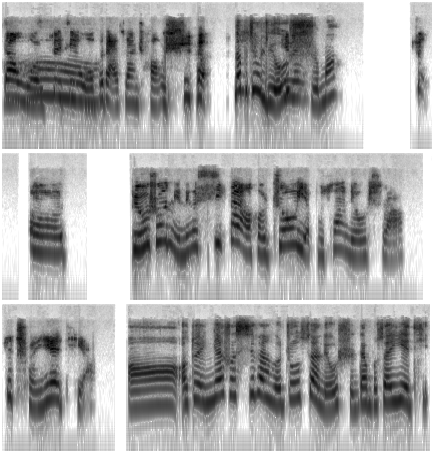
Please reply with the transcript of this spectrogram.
但我最近我不打算尝试。那不就流食吗？就呃，比如说你那个稀饭和粥也不算流食啊，就纯液体啊。哦哦，对，应该说稀饭和粥算流食，但不算液体。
